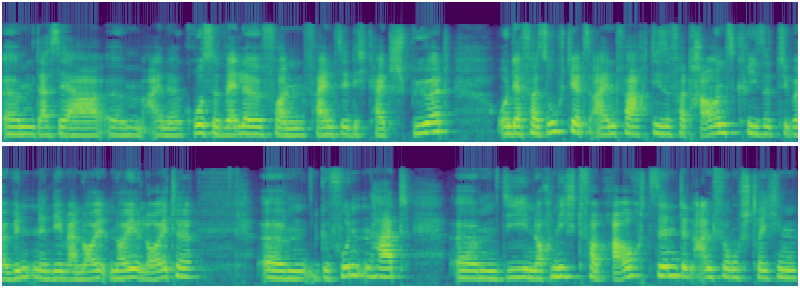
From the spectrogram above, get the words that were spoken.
ähm, dass er ähm, eine große Welle von Feindseligkeit spürt. Und er versucht jetzt einfach, diese Vertrauenskrise zu überwinden, indem er neu, neue Leute ähm, gefunden hat, ähm, die noch nicht verbraucht sind, in Anführungsstrichen,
